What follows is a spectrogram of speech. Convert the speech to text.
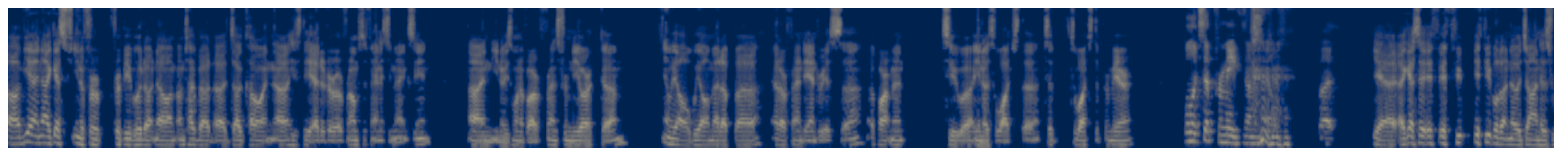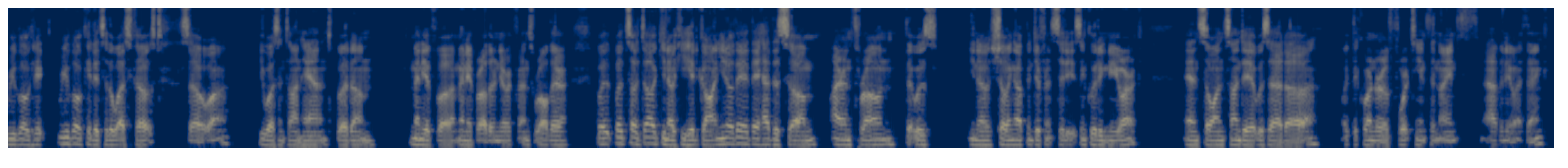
um, yeah, and I guess you know for for people who don't know, I'm, I'm talking about uh, Doug Cohen. Uh, he's the editor of Realms of Fantasy magazine, uh, and you know he's one of our friends from New York. Um, and we all we all met up uh, at our friend Andrea's apartment to you know to watch the to, to watch the premiere. Well, except for me, because I'm yeah, I guess if if if people don't know, John has relocated relocated to the West Coast, so he wasn't on hand, but um many of uh, many of our other New York friends were all there. But but so Doug, you know, he had gone. You know, they they had this um, Iron Throne that was you know showing up in different cities, including New York. And so on Sunday it was at uh like the corner of 14th and 9th Avenue, I think.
